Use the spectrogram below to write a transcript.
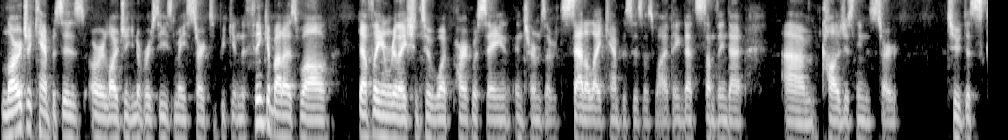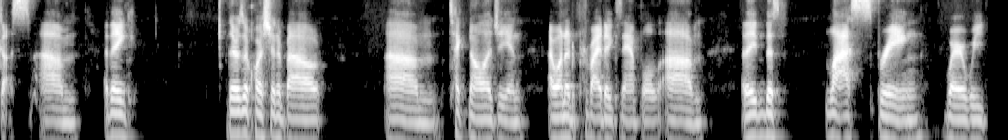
larger campuses or larger universities may start to begin to think about as well definitely in relation to what Park was saying in terms of satellite campuses as well. I think that's something that um, colleges need to start to discuss. Um, I think there's a question about um, technology, and I wanted to provide an example. Um, I think this last spring, where we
